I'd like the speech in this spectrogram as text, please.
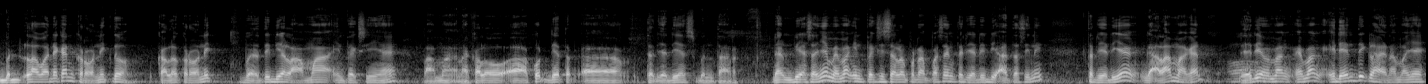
lawannya kan kronik tuh. Kalau kronik berarti dia lama infeksinya, lama. Nah, kalau eh, akut dia ter- eh, terjadinya sebentar. Dan biasanya memang infeksi saluran pernapasan yang terjadi di atas ini terjadinya nggak lama kan? Jadi memang memang identik lah namanya.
